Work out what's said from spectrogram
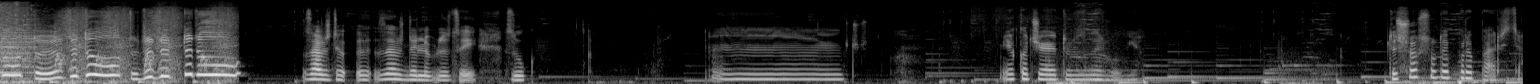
Ту-ту-ту-ту-ту-ту-ту-ту. Завжди, е, завжди люблю цей звук. Я качаю тут здоров'я. Ти що сюди приперся?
